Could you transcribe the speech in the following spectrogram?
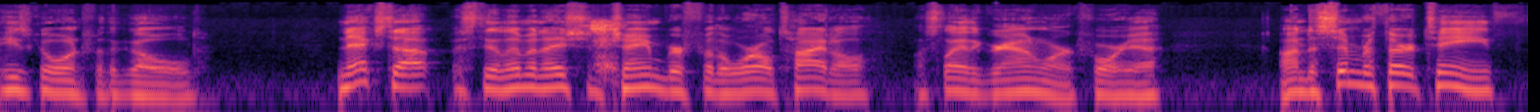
he's going for the gold. Next up is the Elimination Chamber for the world title. Let's lay the groundwork for you. On December 13th,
